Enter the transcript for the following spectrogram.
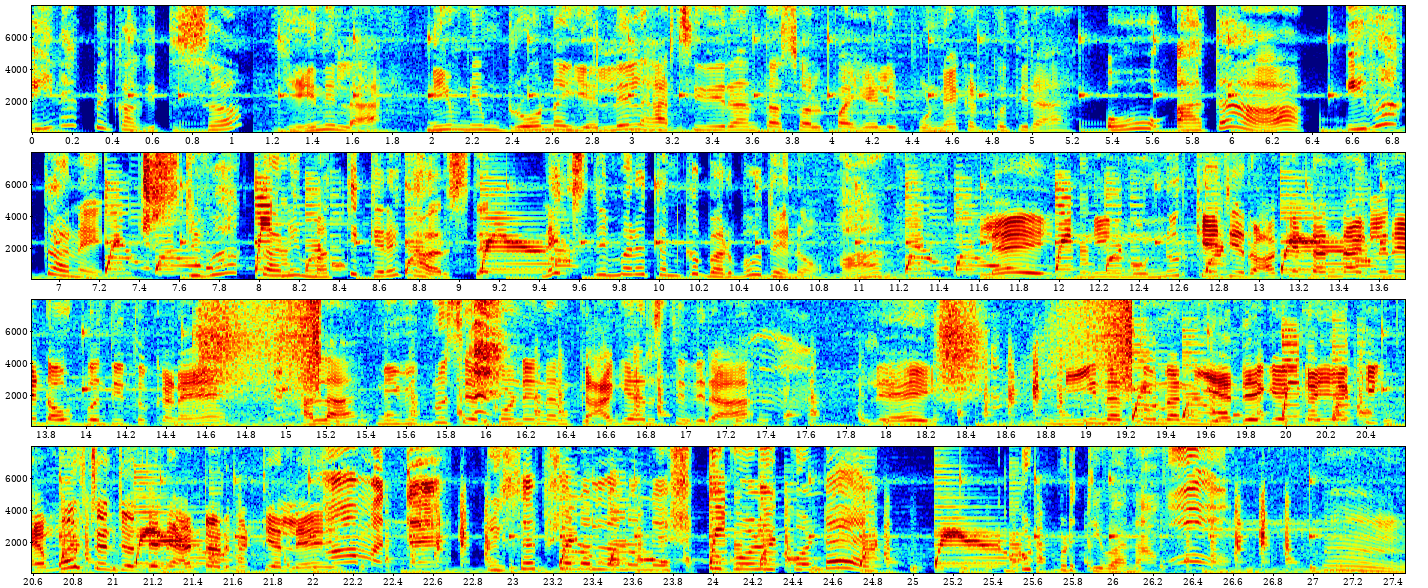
ಏನಕ್ ಬೇಕಾಗಿತ್ತು ಸರ್? ಏನಿಲ್ಲ ನೀವ್ ನಿಮ್ ಡ್ರೋನ್ನ ಎಲ್ಲೆಲ್ಲಿ ಹಾರಿಸಿದೀರಾ ಅಂತ ಸ್ವಲ್ಪ ಹೇಳಿ ಪುಣ್ಯ ಕಟ್ಕೋತೀರಾ? ಓ ಅದಾ? ಇವಾಗ ತಾನೆ. ಜಸ್ಟ್ ಇವಾಗ ತಾನೆ ಮತ್ತೆ ಕೆರೆಗೆ ಹಾರಿಸ್ದೆ. ನೆಕ್ಸ್ಟ್ ನಿಮ್ಮನೆ ತನಕ ಬರ್ಬೋದೇನೋ? ಹಾ? ಲೇ ನೀನ್ ಮುನ್ನೂರ್ ಕೆಜಿ ರಾಕೆಟ್ ಅಂದಾಗ್ಲೇನೆ ಡೌಟ್ ಬಂದಿತ್ತು ಕಣೆ. ಅಲ್ಲ ನೀವಿಬ್ರು ಸೇರ್ಕೊಂಡೆ ನನ್ ಕಾಗೆ ಹಾರಿಸ್ತಿದ್ದೀರಾ? ಲೇ ನೀನಂತೂ ನನ್ನ ಎದೆಗೆ ಕೈ ಹಾಕಿ ಎಮೋಷನ್ ಜೊತೆನೆ ಆಟ ಆಡ್ಬಿಟ್ಟಿಯಲ್ಲೇ ಮತ್ತೆ? ರಿಸೆಪ್ಷನ್ ಅಲ್ಲಿ ನನ್ನ ಎಷ್ಟು ಗೋಳಿಕೊಂಡೆ? ಬಿಟ್ಬಿಡ್ತೀವ ನಾವು? ಹ್ಮ್.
